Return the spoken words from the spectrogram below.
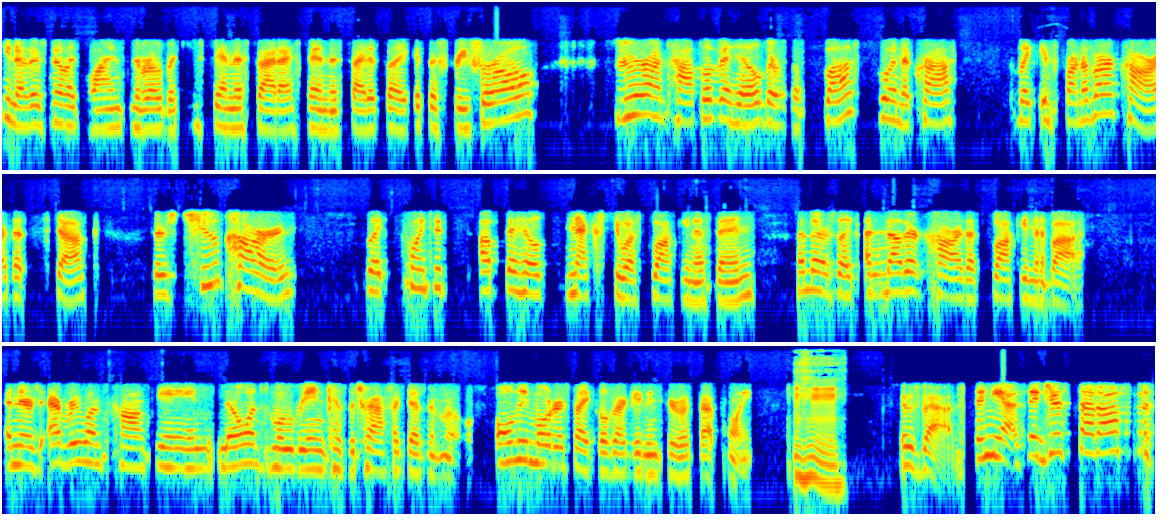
you know, there's no like lines in the road. Like you stand this side, I stand this side. It's like it's a free for all. So we were on top of a hill. There was a bus going across, like in front of our car that's stuck. There's two cars, like pointed up the hill next to us, blocking us in. And there's like another car that's blocking the bus. and there's everyone's honking, no one's moving because the traffic doesn't move. Only motorcycles are getting through at that point. Mm-hmm. It was bad. And yes, it just set off a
